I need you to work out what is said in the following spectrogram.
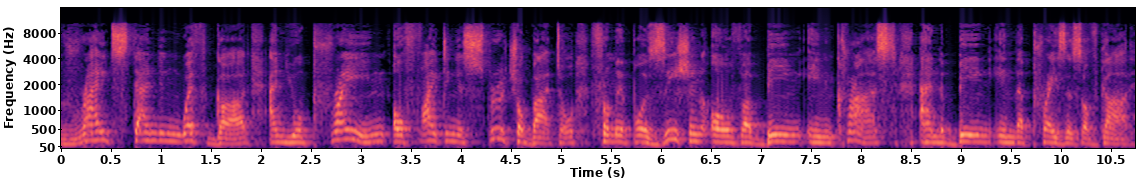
right standing with God and you're praying or fighting a spiritual battle from a position of uh, being in Christ and being in the presence of God.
